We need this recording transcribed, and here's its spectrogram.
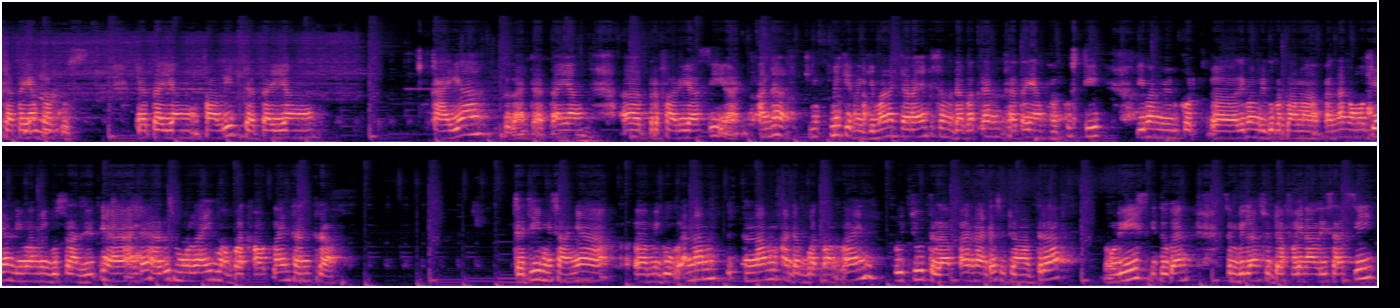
data yang bagus data yang valid data yang kaya dengan data yang uh, bervariasi. Anda mikir nih gimana caranya bisa mendapatkan data yang bagus di lima minggu uh, lima minggu pertama? Karena kemudian lima minggu selanjutnya Anda harus mulai membuat outline dan draft jadi misalnya uh, minggu ke-6, 6 Anda buat outline, 7, 8 Anda sudah ngedraft, nulis gitu kan, 9 sudah finalisasi,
